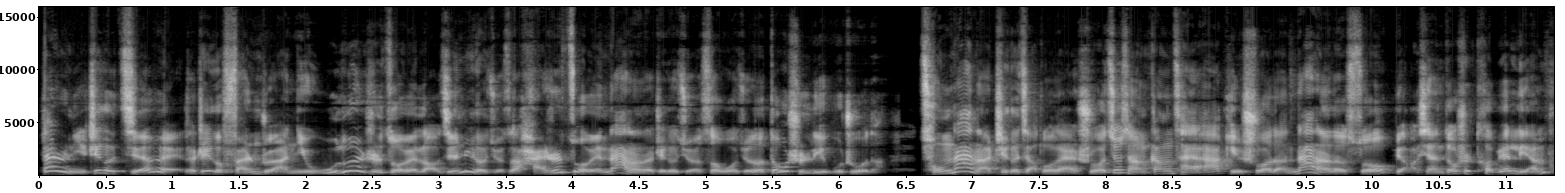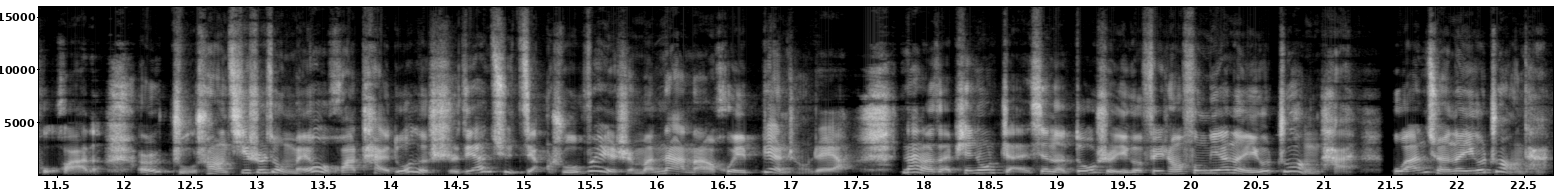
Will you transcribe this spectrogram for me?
但是你这个结尾的这个反转，你无论是作为老金这个角色，还是作为娜娜的这个角色，我觉得都是立不住的。从娜娜这个角度来说，就像刚才阿 K 说的，娜娜的所有表现都是特别脸谱化的，而主创其实就没有花太多的时间去讲述为什么娜娜会变成这样。娜娜在片中展现的都是一个非常疯癫的一个状态，不安全的一个状态。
